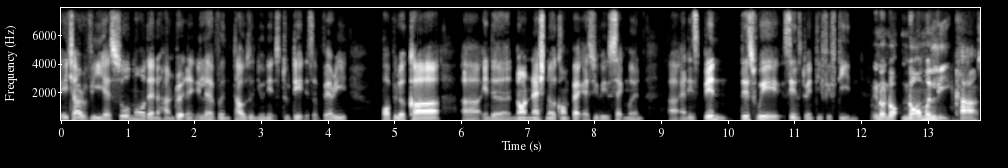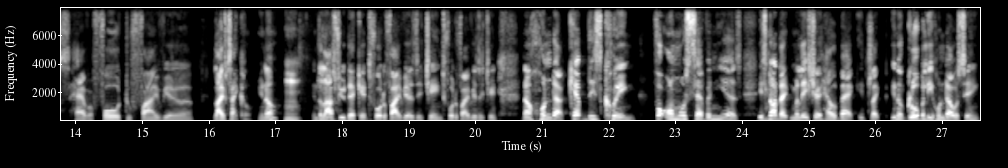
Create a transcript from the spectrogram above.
HRV has sold more than 111,000 units to date. It's a very popular car uh, in the non-national compact SUV segment. Uh, and it's been this way since 2015. You know, not normally cars have a four to five year life cycle. You know, Mm. in the Mm. last few decades, four to five years they change. Four to five years they change. Now Honda kept this going for almost seven years. It's not like Malaysia held back. It's like you know, globally, Honda was saying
